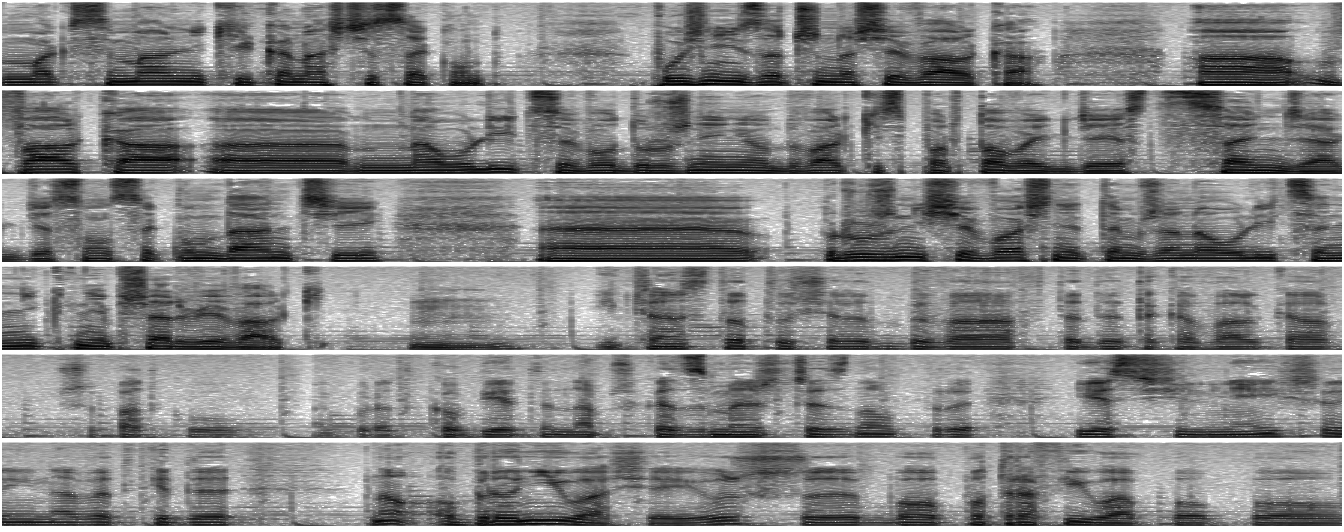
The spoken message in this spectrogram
maksymalnie kilkanaście sekund. Później zaczyna się walka, a walka e, na ulicy w odróżnieniu od walki sportowej, gdzie jest sędzia, gdzie są sekundanci, e, różni się właśnie tym, że na ulicy nikt nie przerwie walki. Mhm. I często tu się odbywa wtedy taka walka w przypadku akurat kobiety, na przykład z mężczyzną, który jest silniejszy i nawet kiedy no, obroniła się już, bo potrafiła po, po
